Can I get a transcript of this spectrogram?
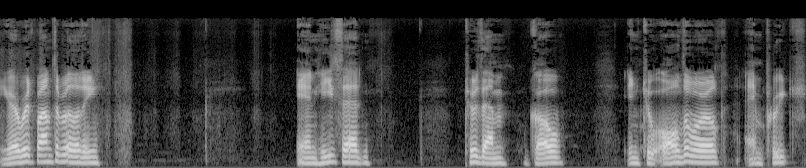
Your responsibility and he said to them, Go into all the world and preach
